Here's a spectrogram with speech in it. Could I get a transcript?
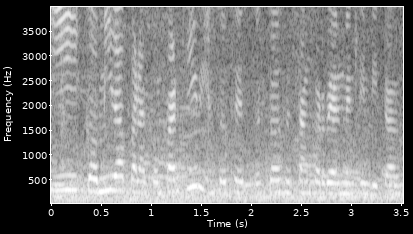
y comida para compartir y entonces pues todos están cordialmente invitados.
